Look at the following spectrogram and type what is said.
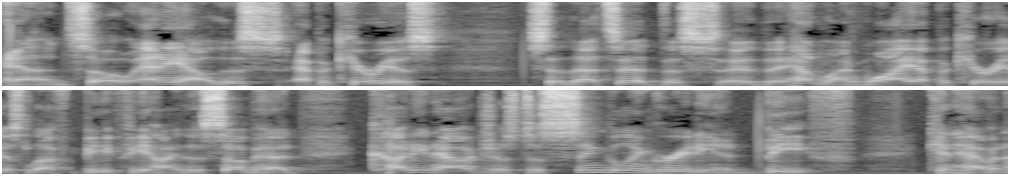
And so, anyhow, this Epicurious. So that's it. This uh, the headline: Why Epicurious left beef behind. The subhead: Cutting out just a single ingredient, beef, can have an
